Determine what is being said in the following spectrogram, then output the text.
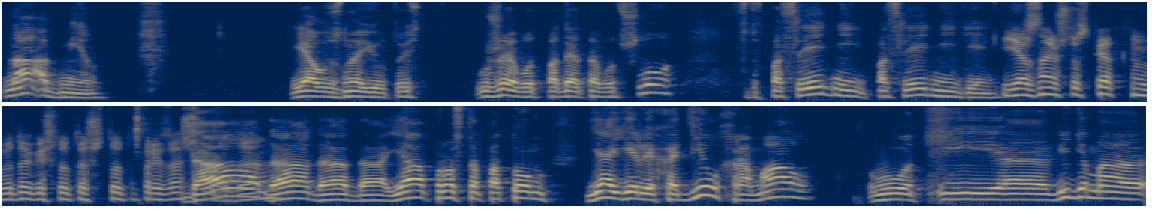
на обмен я узнаю, то есть уже вот под это вот шло, в последний, последний день. Я знаю, что с пятками в итоге что-то что произошло. Да, да, да, да, да. Я просто потом, я еле ходил, хромал, вот. И, э, видимо,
